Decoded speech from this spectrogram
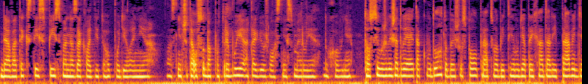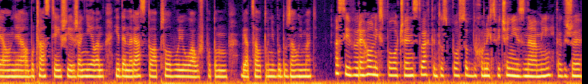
dáva texty z písma na základe toho podelenia vlastne čo tá osoba potrebuje a tak už vlastne smeruje duchovne. To si už vyžaduje aj takú dlhodobejšiu spoluprácu, aby tí ľudia prichádzali pravidelne alebo častejšie, že nie len jeden raz to absolvujú a už potom viac sa o to nebudú zaujímať. Asi v reholných spoločenstvách tento spôsob duchovných cvičení je známy, takže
